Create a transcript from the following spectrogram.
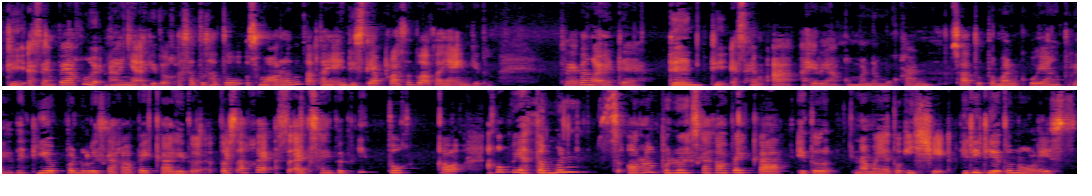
Di SMP aku nggak nanya gitu. Satu-satu semua orang tuh tak tanyain di setiap kelas tuh tak tanyain gitu. Ternyata nggak ada. Dan di SMA akhirnya aku menemukan satu temanku yang ternyata dia penulis KKPK gitu. Terus aku kayak se excited itu kalau aku punya temen seorang penulis KKPK itu namanya tuh Ishi. Jadi dia tuh nulis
